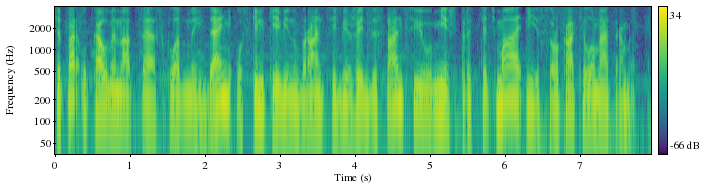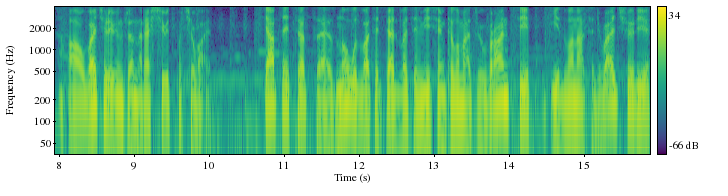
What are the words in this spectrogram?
Четвер у Келвіна це складний день, оскільки він вранці біжить дистанцію між 30 і 40 кілометрами, а ввечері він вже нарешті відпочиває. П'ятниця це знову 25-28 км вранці і 12 ввечері.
